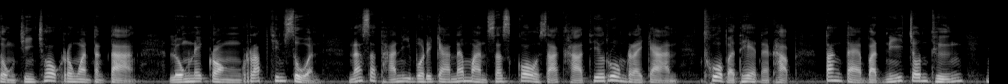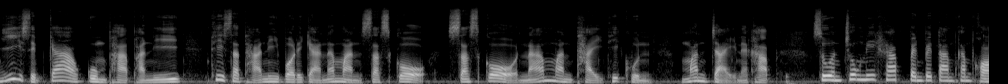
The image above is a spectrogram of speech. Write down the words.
ส่งชิงโชครางวัลต่างๆ ลงในกล่องรับชิ้นส่วน ณสถานีบริการน้ำมันซัสโกสาขาที่ร่วมรายการทั่วประเทศนะครับ ตั้งแต่บัดนี้จนถึง 29 กุมภาพันธ์นี้ ที่สถานีบริการน้ำมันซัสโกซัสโกน้ำมันไทยที่คุณมั่นใจนะครับ ส่วนช่วงนี้ครับเป็นไปตามคำขอ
